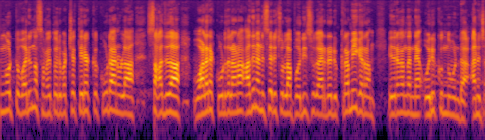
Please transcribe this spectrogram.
ഇങ്ങോട്ട് വരുന്ന സമയത്ത് ഒരുപക്ഷെ തിരക്ക് കൂടാനുള്ള സാധ്യത വളരെ കൂടുതലാണ്. അതിനനുസരിച്ചുള്ള പോലീസുകാരുടെ ഒരു ക്രമീകരണം ഇതിനകം തന്നെ ഒരുക്കുന്നുമുണ്ട്. അനുജ.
